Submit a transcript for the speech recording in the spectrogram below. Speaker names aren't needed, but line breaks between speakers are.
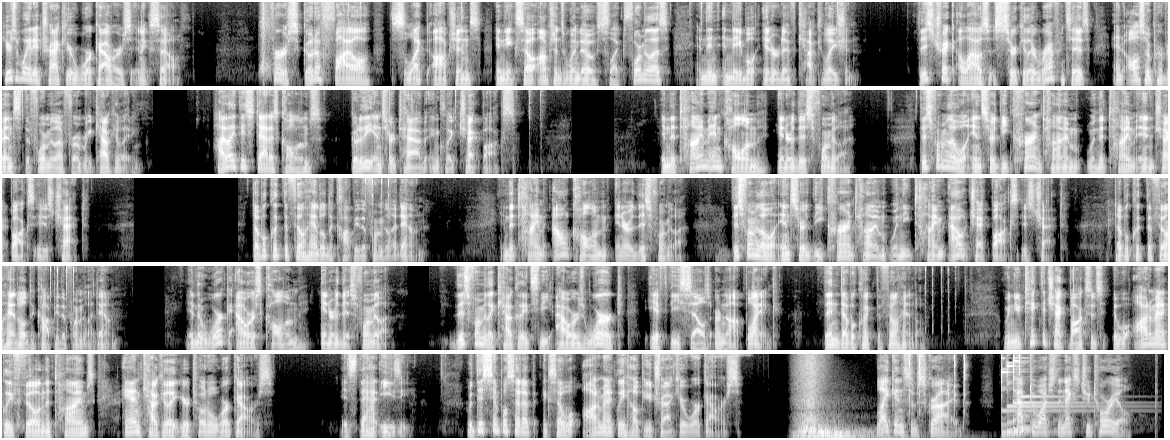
Here's a way to track your work hours in Excel. First, go to File, select Options. In the Excel Options window, select Formulas, and then enable Iterative Calculation. This trick allows circular references and also prevents the formula from recalculating. Highlight the status columns, go to the Insert tab and click Checkbox. In the Time In column, enter this formula. This formula will insert the current time when the Time In checkbox is checked. Double-click the fill handle to copy the formula down. In the Time Out column, enter this formula. This formula will insert the current time when the Time Out checkbox is checked. Double-click the fill handle to copy the formula down. In the Work Hours column, enter this formula. This formula calculates the hours worked if the cells are not blank. Then double-click the fill handle. When you tick the checkboxes, it will automatically fill in the times and calculate your total work hours. It's that easy. With this simple setup, Excel will automatically help you track your work hours. Like and subscribe. Tap to watch the next tutorial.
